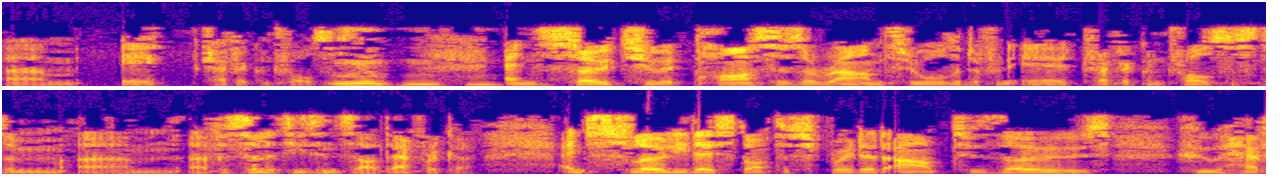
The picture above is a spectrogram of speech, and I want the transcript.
um, air traffic control system. Mm-hmm. And so too it passes around through all the different air traffic control system um, uh, facilities in South Africa. And slowly they start to spread it out to those who have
